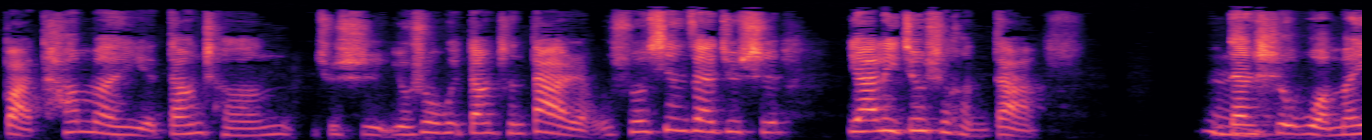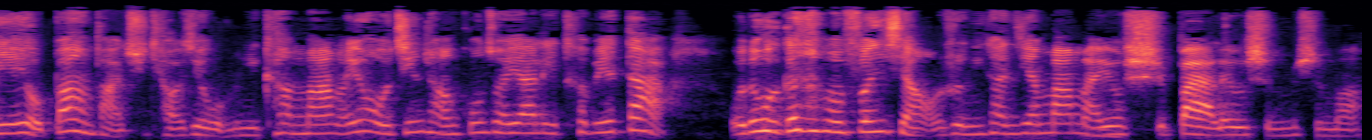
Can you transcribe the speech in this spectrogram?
把他们也当成，就是有时候会当成大人。我说现在就是压力就是很大，但是我们也有办法去调节我们。你看妈妈，因为我经常工作压力特别大，我都会跟他们分享。我说你看今天妈妈又失败了，又什么什么。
